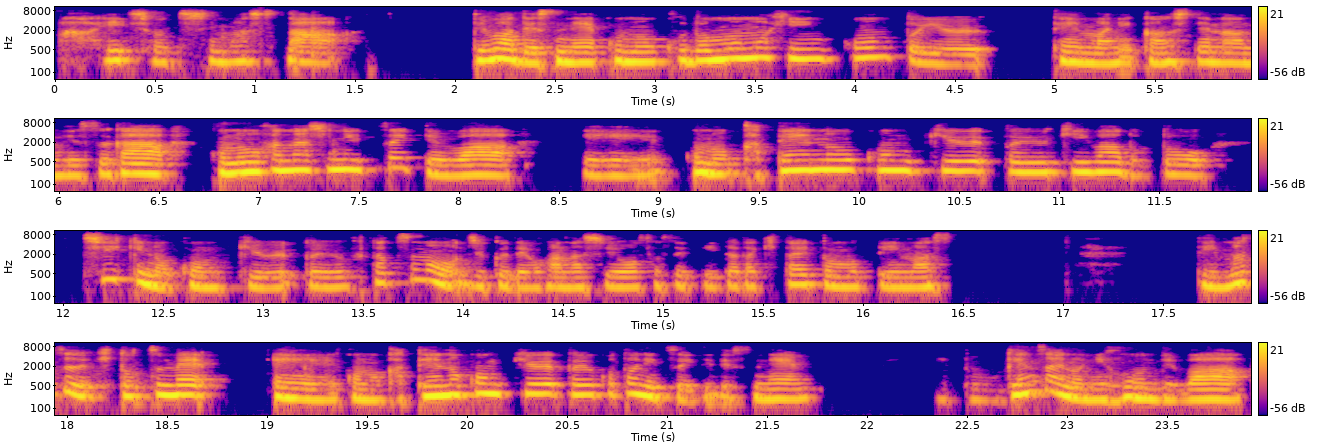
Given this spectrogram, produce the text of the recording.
はい、承知しました。ではですね、この子どもの貧困というテーマに関してなんですが、このお話については、えー、この家庭の困窮というキーワードと、地域の困窮という2つの軸でお話をさせていただきたいと思っています。でまず1つ目、えー、この家庭の困窮ということについてですね、えっと、現在の日本では、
